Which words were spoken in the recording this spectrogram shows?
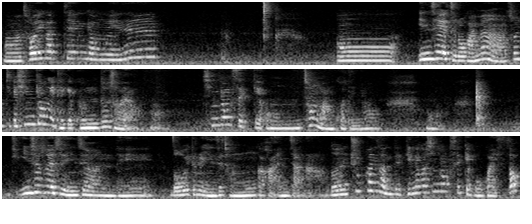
어, 저희 같은 경우에는 어, 인쇄에 들어가면 솔직히 신경이 되게 곤두서요. 어, 신경 쓸 게 엄청 많거든요. 어, 인쇄소에서 인쇄하는데 너희들은 인쇄 전문가가 아니잖아. 너는 출판사인데 니네가 신경 쓸 게 뭐가 있어?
